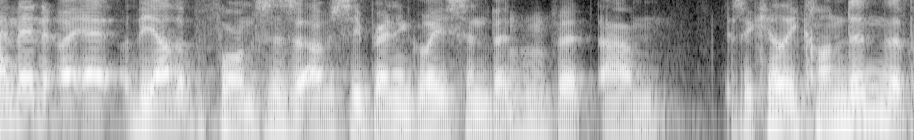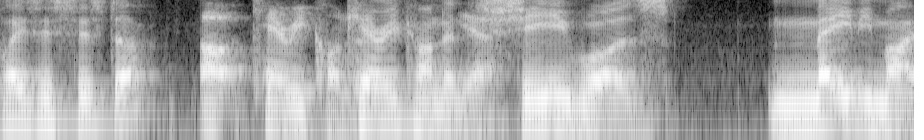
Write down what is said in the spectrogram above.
And then uh, uh, the other performances are obviously Brendan Gleeson, but Mm-hmm. but um, is it Kelly Condon that plays his sister? Oh, Kerry Condon. Kerry Condon. Yeah. She was maybe my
